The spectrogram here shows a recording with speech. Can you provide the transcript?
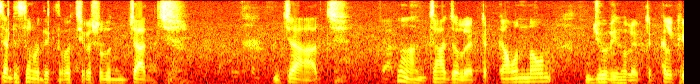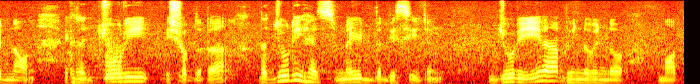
সেন্টেন্স আমরা দেখতে পাচ্ছি, এটা শব্দ জাজ জাজ। হ্যাঁ জাজ হলো একটা কমন নাউন জুরি হলো একটা কালেকটিভ নাউন এখানে জুরি এই শব্দটা the jury has made the decision জুরিরা ভিন্ন ভিন্ন মত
